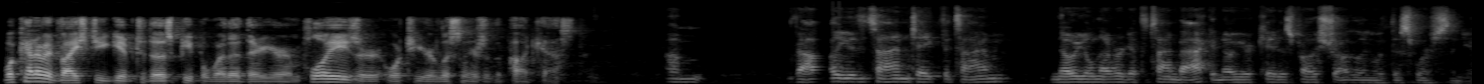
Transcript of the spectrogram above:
What kind of advice do you give to those people, whether they're your employees or, or to your listeners of the podcast? Um, value the time, take the time know you'll never get the time back and know your kid is probably struggling with this worse than you.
